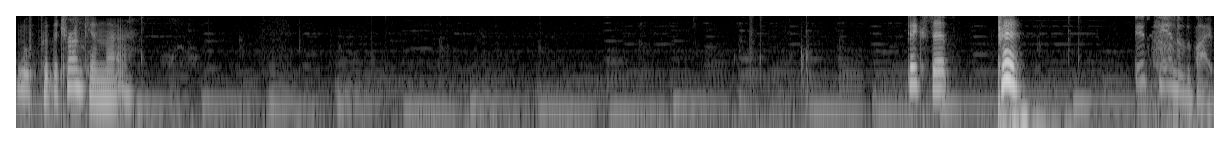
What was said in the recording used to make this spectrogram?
We'll put the trunk in there. Fixed it. It's the end of the pipe.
